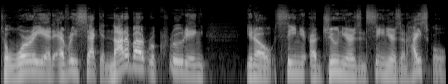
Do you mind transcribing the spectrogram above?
To worry at every second, not about recruiting, you know, senior uh, juniors and seniors in high school,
